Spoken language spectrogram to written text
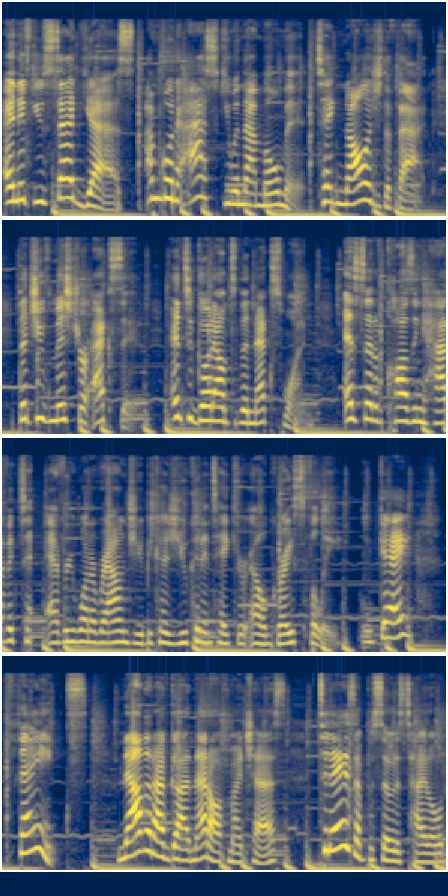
And if you said yes, I'm going to ask you in that moment to acknowledge the fact that you've missed your exit and to go down to the next one instead of causing havoc to everyone around you because you couldn't take your L gracefully. Okay? Thanks. Now that I've gotten that off my chest, today's episode is titled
